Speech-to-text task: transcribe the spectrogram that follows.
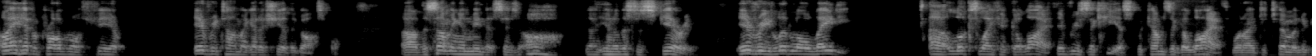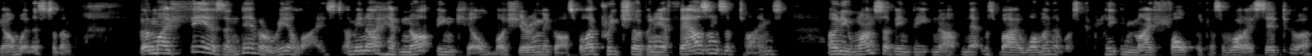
I have a problem with fear every time I got to share the gospel. Uh, there's something in me that says, oh, you know, this is scary. Every little old lady uh, looks like a Goliath. Every Zacchaeus becomes a Goliath when I determine to go witness to them. But my fears are never realized. I mean, I have not been killed by sharing the gospel. I preached open air thousands of times. Only once I've been beaten up, and that was by a woman. It was completely my fault because of what I said to her.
